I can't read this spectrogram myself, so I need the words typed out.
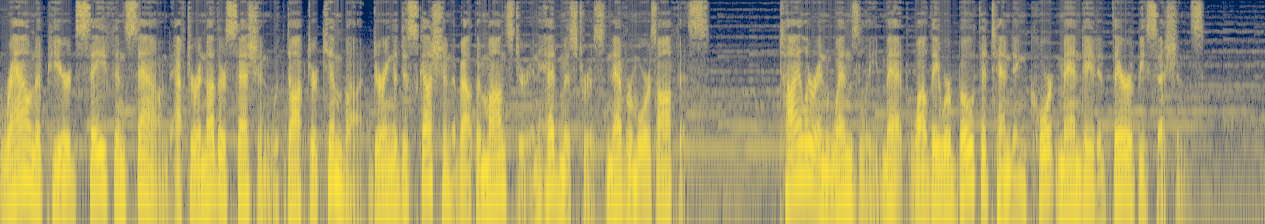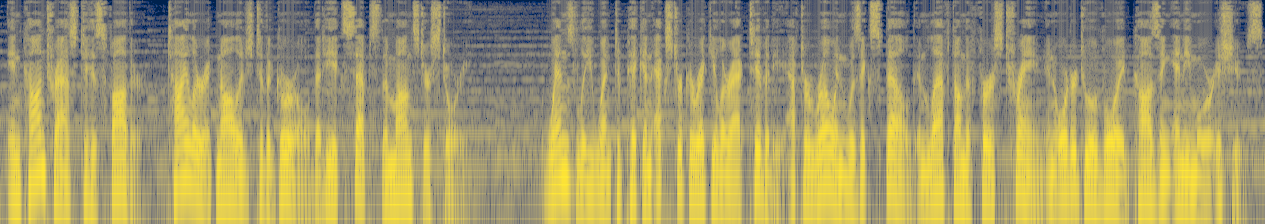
Rowan appeared safe and sound after another session with Dr. Kinbott during a discussion about the monster in Headmistress Nevermore's office. Tyler and Wensley met while they were both attending court-mandated therapy sessions. In contrast to his father, Tyler acknowledged to the girl that he accepts the monster story. Wensley went to pick an extracurricular activity after Rowan was expelled and left on the first train in order to avoid causing any more issues.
